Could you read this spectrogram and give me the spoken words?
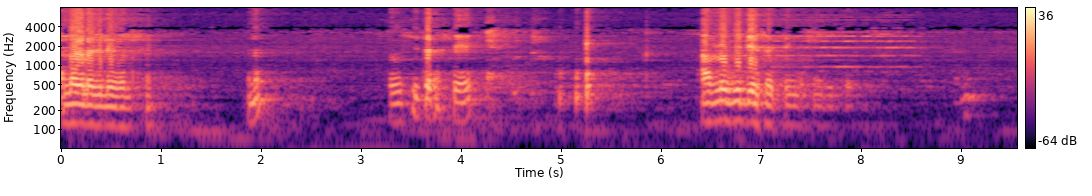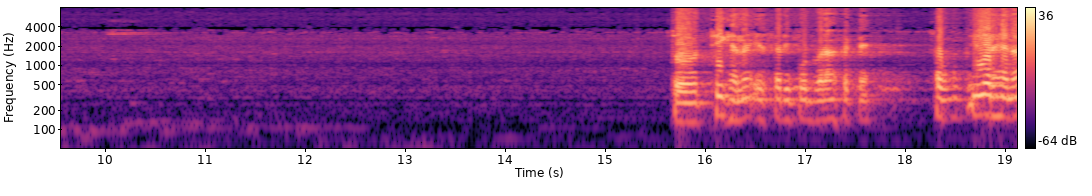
अलग अलग लेवल से, है ना? तो उसी तरह से आप लोग भी दे सकते हैं। तो ठीक है ना ऐसा रिपोर्ट बना सकते हैं। सबको क्लियर है ना?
